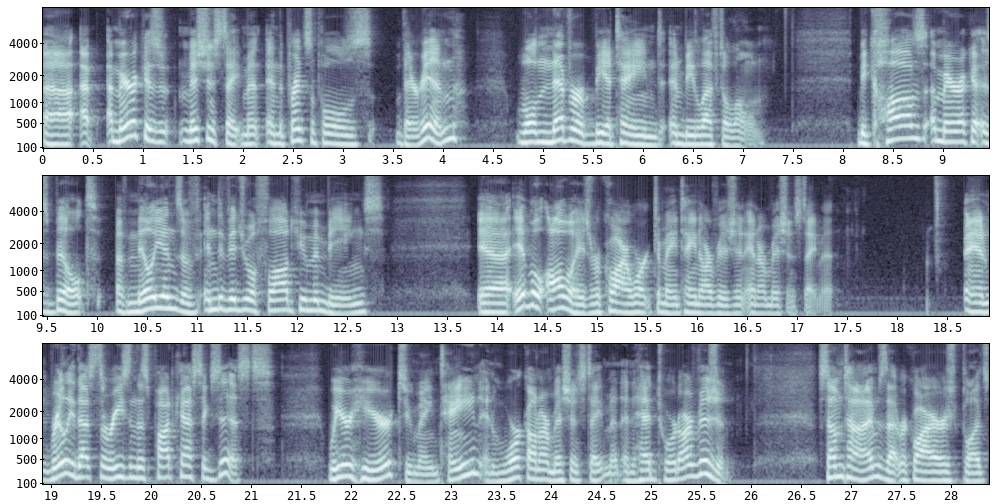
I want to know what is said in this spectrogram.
Uh, America's mission statement and the principles therein will never be attained and be left alone. Because America is built of millions of individual flawed human beings, uh, it will always require work to maintain our vision and our mission statement. And really, that's the reason this podcast exists. We are here to maintain and work on our mission statement and head toward our vision. Sometimes that requires blood,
